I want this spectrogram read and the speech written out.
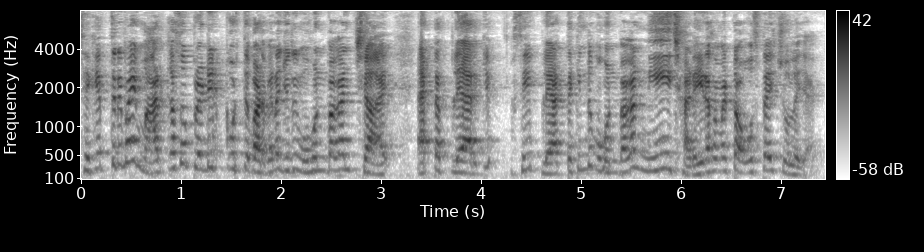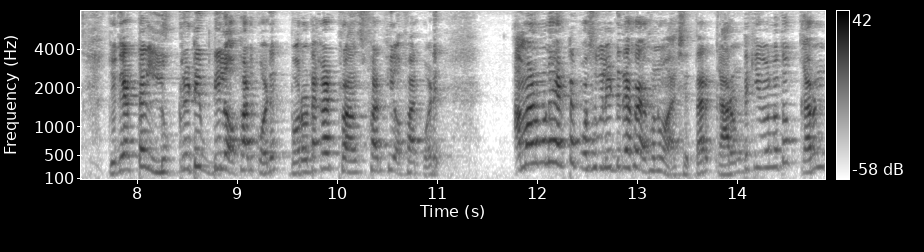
সেক্ষেত্রে ভাই মার্কাসও প্রেডিক্ট করতে পারবে না যদি মোহনবাগান চায় একটা প্লেয়ারকে সেই প্লেয়ারটা কিন্তু মোহনবাগান নিয়েই ছাড়ে, এরকম একটা অবস্থায় চলে যায়। যদি একটা লুক্রেটিভ ডিল অফার করে, বড় টাকার ট্রান্সফার ফি অফার করে আমার মনে হয় একটা পসিবিলিটি দেখো এখনও আছে। তার কারণটা কি বলতো? কারণ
